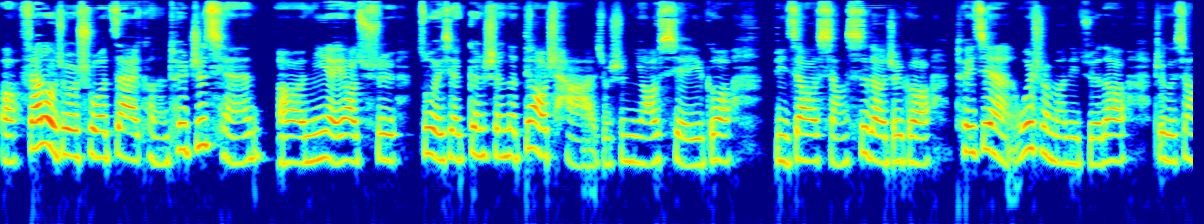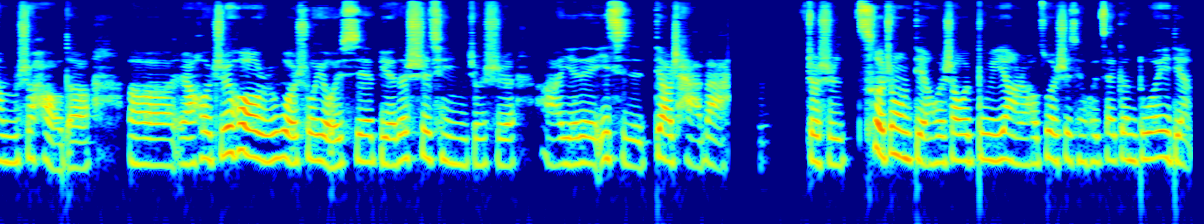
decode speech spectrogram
呃，fellow 就是说在可能推之前，呃，你也要去做一些更深的调查，就是你要写一个比较详细的这个推荐，为什么你觉得这个项目是好的？呃，然后之后如果说有一些别的事情，就是啊，也得一起调查吧。就是侧重点会稍微不一样，然后做的事情会再更多一点。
